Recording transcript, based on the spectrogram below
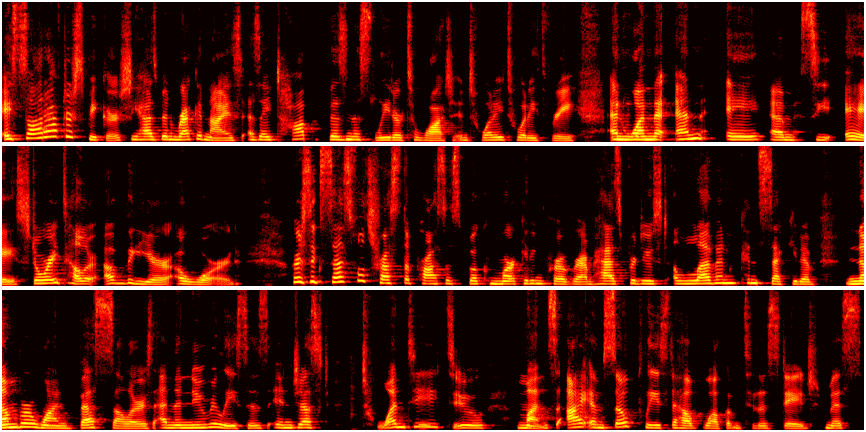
A sought after speaker, she has been recognized as a top business leader to watch in 2023 and won the NAMCA Storyteller of the Year award. Her successful Trust the Process book marketing program has produced 11 consecutive number one bestsellers and the new releases in just 22 months. I am so pleased to help welcome to the stage Miss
